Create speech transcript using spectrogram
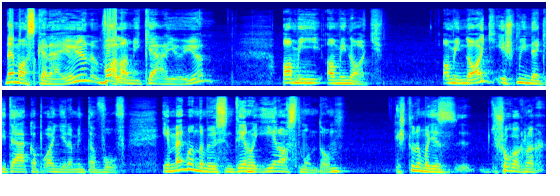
Nem az kell eljöjjön, valami kell jöjjön, ami, ami nagy. Ami nagy, és mindenkit elkap annyira, mint a WoW. Én megmondom őszintén, hogy én azt mondom, és tudom, hogy ez sokaknak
